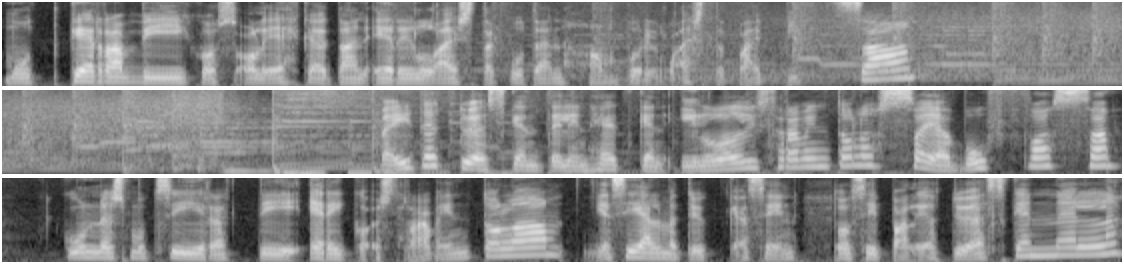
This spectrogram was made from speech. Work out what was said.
mutta kerran viikossa oli ehkä jotain erilaista, kuten hampurilaista tai pizzaa. Mä itse työskentelin hetken illallisravintolassa ja buffassa, kunnes mut siirrettiin erikoisravintolaan, ja siellä mä tykkäsin tosi paljon työskennellä.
